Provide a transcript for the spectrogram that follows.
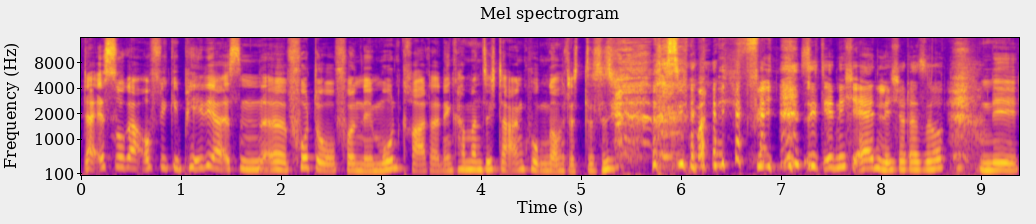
da ist sogar auf Wikipedia ist ein äh, Foto von dem Mondkrater, den kann man sich da angucken, aber das, das, ist, das sieht man nicht viel. Sieht ihr nicht ähnlich oder so? Nee.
